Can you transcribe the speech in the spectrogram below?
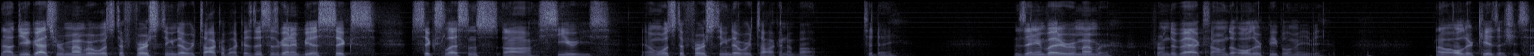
Now, do you guys remember what's the first thing that we talk about? Because this is going to be a six, six lessons uh, series. And what's the first thing that we're talking about today? Does anybody remember from the back? Some of the older people, maybe. Oh, older kids, I should say.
